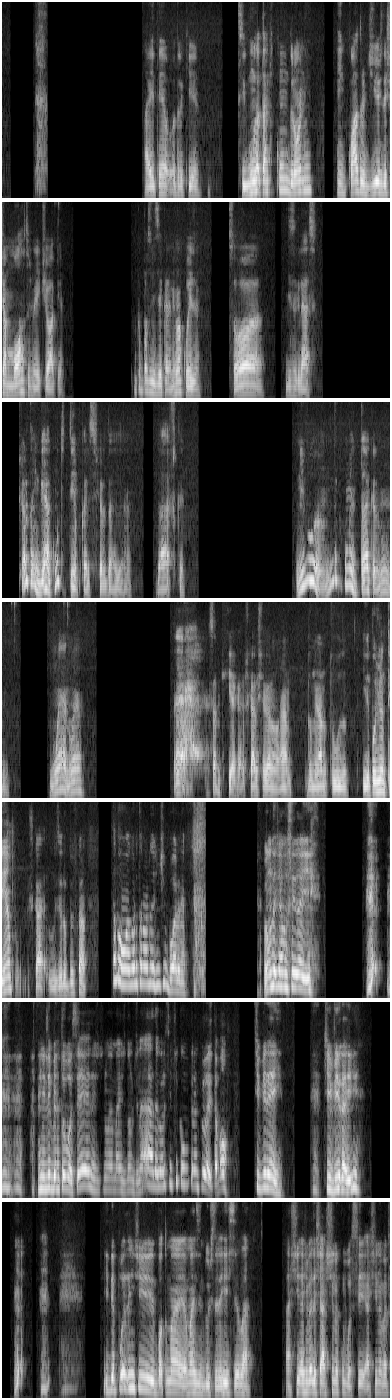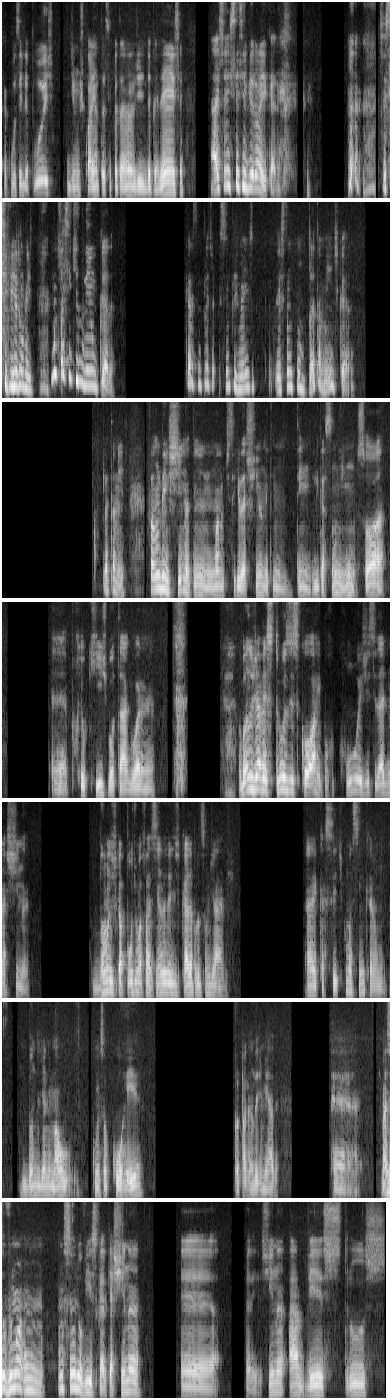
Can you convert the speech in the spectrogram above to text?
Aí tem outra aqui. Segundo ataque com drone em quatro dias deixa mortos na Etiópia. O que eu posso dizer, cara? Mesma coisa. Só desgraça. Os caras estão em guerra há quanto tempo, cara? Esses caras da, da, da África. Vou. Não dá pra comentar, cara. Não, não é, não é. É, sabe o que é, cara? Os caras chegaram lá, dominaram tudo. E depois de um tempo, os, caras, os europeus ficaram: tá bom, agora tá na hora da gente ir embora, né? Vamos deixar vocês aí. A gente libertou vocês, a gente não é mais dono de nada, agora vocês ficam tranquilos aí, tá bom? Te vira aí. Te vira aí. E depois a gente bota mais, mais indústria aí, sei lá. A, China, a gente vai deixar a China com você, a China vai ficar com vocês depois de uns 40, 50 anos de independência. Aí vocês, se viram aí, cara. Vocês se viram aí. Não faz sentido nenhum, cara. Cara, simplesmente eles estão completamente, cara. Completamente. Falando em China, tem uma notícia aqui da China, né, que não tem ligação nenhuma, só é, porque eu quis botar agora, né? Bando de avestruzes corre por ruas de cidade na China. O bando escapou de uma fazenda dedicada à produção de aves. Ai, cacete, como assim, cara? Um, um bando de animal começou a correr. Propaganda de merda. É... Mas eu vi uma. Um... Eu não sei onde eu vi isso, cara. Que a China. É... Pera aí. China avestruz.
